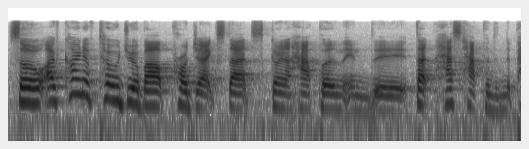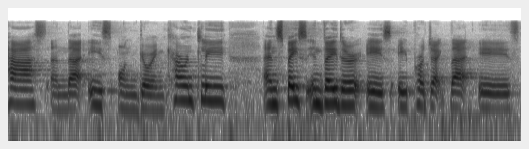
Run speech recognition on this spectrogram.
So I've kind of told you about projects that's going to happen in the, that has happened in the past and that is ongoing currently. And Space Invader is a project that is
